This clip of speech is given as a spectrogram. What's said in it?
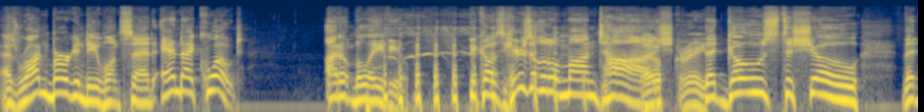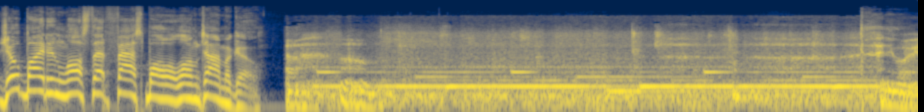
as Ron Burgundy once said, and I quote, I don't believe you. because here's a little montage Oh, great. that goes to show that Joe Biden lost that fastball a long time ago. Anyway,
